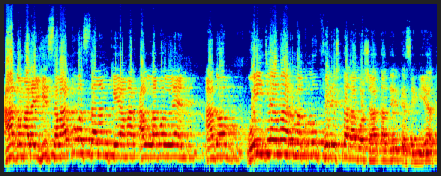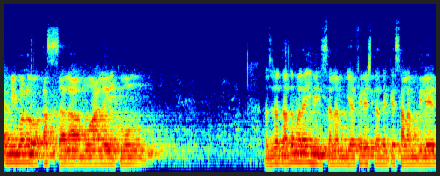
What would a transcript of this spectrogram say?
আদম আলাইহি সালাতু কে আমার আল্লাহ বললেন, আদম, ওই যে আমার মাখলুক ফেরেশতারা বসা তাদের কাছে গিয়া তুমি বলো, আসসালামু আলাইকুম। হযরত আদম আলাইহি সালাম গিয়া ফেরেশতাদেরকে সালাম দিলেন।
